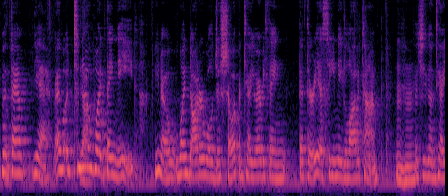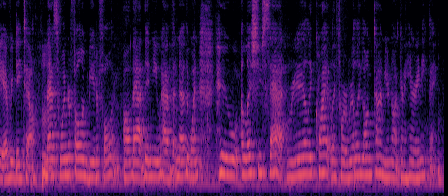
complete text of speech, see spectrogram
But that, yeah, to know Yeah. what they need. You know, one daughter will just show up and tell you everything that there is, so you need a lot of time because Mm-hmm. she's going to tell you every detail. And that's wonderful and beautiful and all that. Then you have another one who, unless you sat really quietly for a really long time, you're not going to hear anything.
